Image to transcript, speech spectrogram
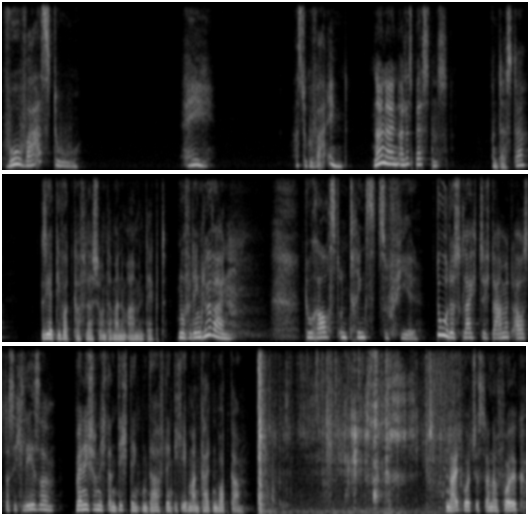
Wo warst du? Hey, hast du geweint? Nein, nein, alles bestens. Und das da? Sie hat die Wodkaflasche unter meinem Arm entdeckt. Nur für den Glühwein. Du rauchst und trinkst zu viel. Du, das gleicht sich damit aus, dass ich lese. Wenn ich schon nicht an dich denken darf, denke ich eben an kalten Wodka. Nightwatch ist ein Erfolg,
